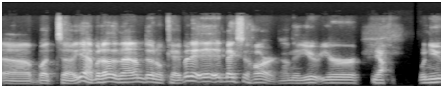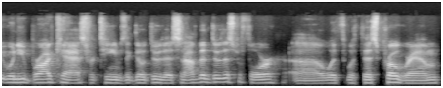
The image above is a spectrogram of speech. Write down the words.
Uh, but uh, yeah, but other than that, I'm doing okay. But it, it makes it hard. I mean, you you're yeah when you when you broadcast for teams that go through this, and I've been through this before uh, with with this program.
